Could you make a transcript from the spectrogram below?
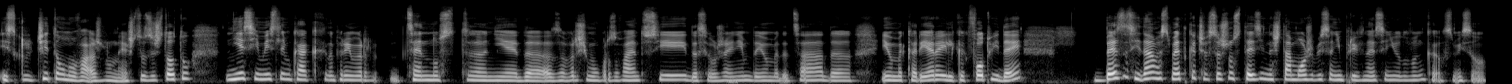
изключително важно нещо, защото ние си мислим как, например, ценност ни е да завършим образованието си, да се оженим, да имаме деца, да имаме кариера или каквото и да е, без да си даваме сметка, че всъщност тези неща може би са ни привнесени отвънка. В смисъл,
